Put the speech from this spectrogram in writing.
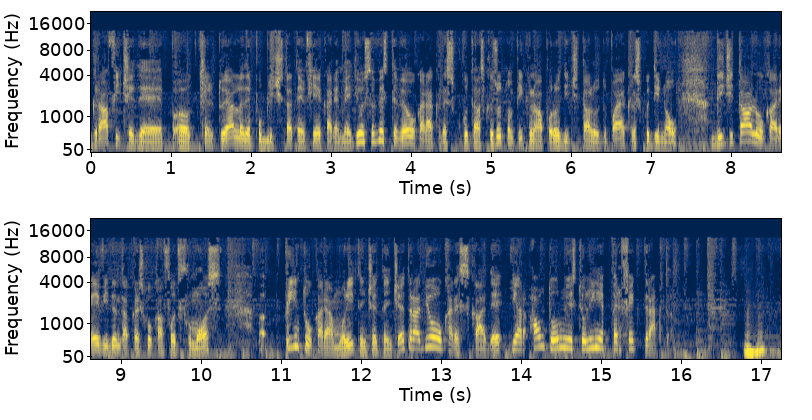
grafice de uh, cheltuială de publicitate în fiecare mediu, o să vezi TV-ul care a crescut, a scăzut un pic când a apărut digitalul, după aia a crescut din nou. Digitalul care evident a crescut ca fost frumos, uh, printul care a murit încet încet, radio care scade, iar outdoor este o linie perfect dreaptă. Uh-huh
